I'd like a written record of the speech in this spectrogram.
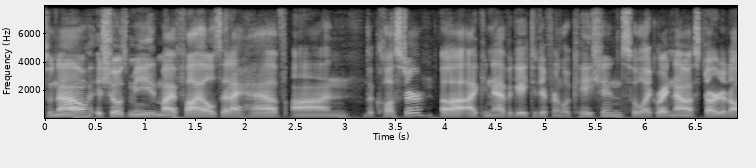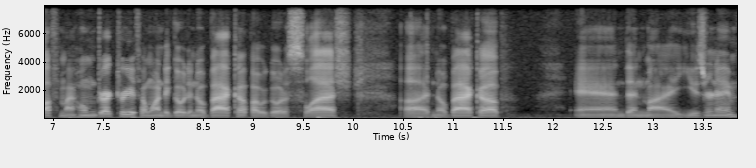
So now it shows me my files that I have on the cluster. Uh, I can navigate to different locations. So like right now I started off in my home directory. If I wanted to go to no backup, I would go to slash uh, no backup and then my username.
